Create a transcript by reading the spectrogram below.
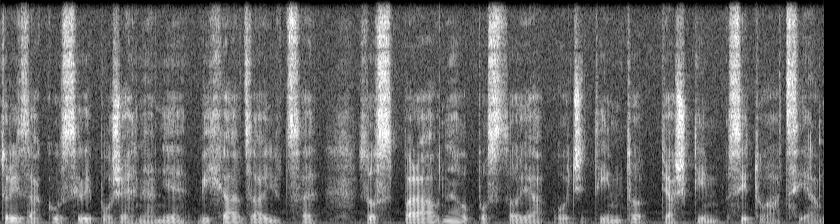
ktorí zakúsili požehnanie vychádzajúce zo správneho postoja voči týmto ťažkým situáciám.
